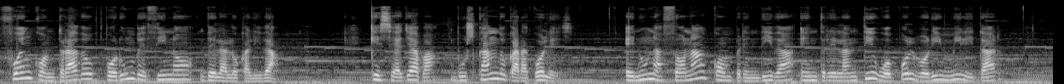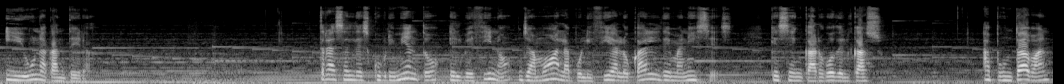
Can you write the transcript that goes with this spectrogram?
fue encontrado por un vecino de la localidad, que se hallaba buscando caracoles en una zona comprendida entre el antiguo polvorín militar y una cantera. Tras el descubrimiento, el vecino llamó a la policía local de Manises, que se encargó del caso. Apuntaban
